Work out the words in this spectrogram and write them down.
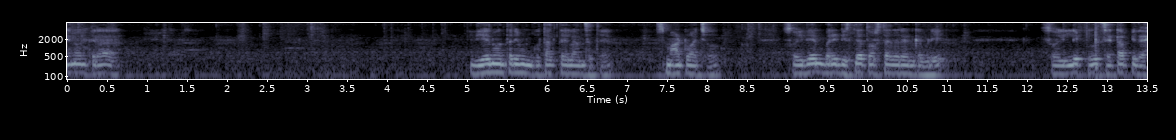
ಏನು ಅಂತೀರಾ ಇದೇನು ಅಂತ ನಿಮ್ಗೆ ಗೊತ್ತಾಗ್ತಾ ಇಲ್ಲ ಅನಿಸುತ್ತೆ. ಸ್ಮಾರ್ಟ್ ವಾಚು ಸೊ ಇದೇನು ಬರೀ ಡಿಸ್ಪ್ಲೇ ತೋರಿಸ್ತಾ ಇದ್ದಾರೆ ಅನ್ಕೊಬಿಡಿ. ಸೊ ಇಲ್ಲಿ ಫುಲ್ ಸೆಟಪ್ ಇದೆ.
